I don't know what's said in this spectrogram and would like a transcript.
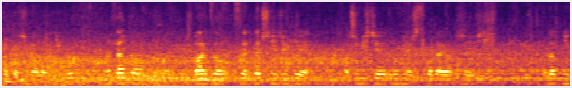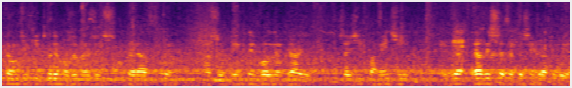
Krokocina lotników. Za to bardzo serdecznie dziękuję. Oczywiście również składając cześć lotnikom, dzięki którym możemy żyć teraz w tym naszym pięknym, wolnym kraju. Cześć ich pamięci. Raz jeszcze serdecznie gratuluję.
